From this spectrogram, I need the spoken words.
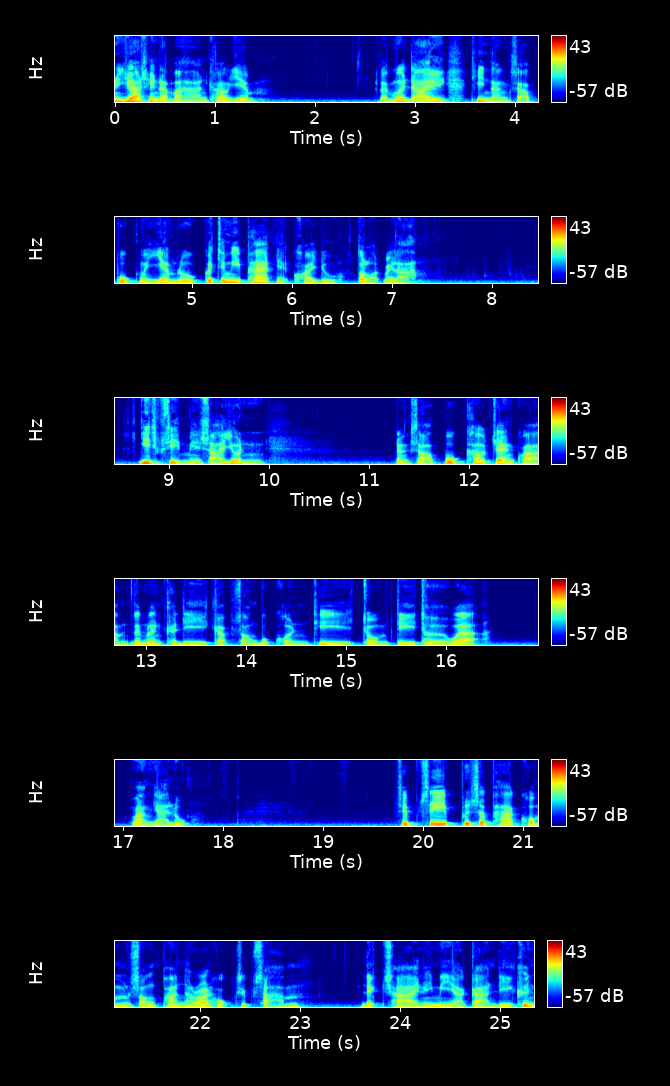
นุญาตให้นำอาหารเข้าเยี่ยม และเมื่อใดที่นางสาวปุ๊กมาเยี่ยมลูกก็จะมีแพทย์เนี่ยคอยดูตลอดเวลา 24 เมษายนนางสาวปุ๊กเข้าแจ้งความดำเนินคดีกับสองบุคคลที่โจมตีเธอว่าวางยาลูก 14 พฤษภาคม 2563 เด็กชายนี้มีอาการดีขึ้น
